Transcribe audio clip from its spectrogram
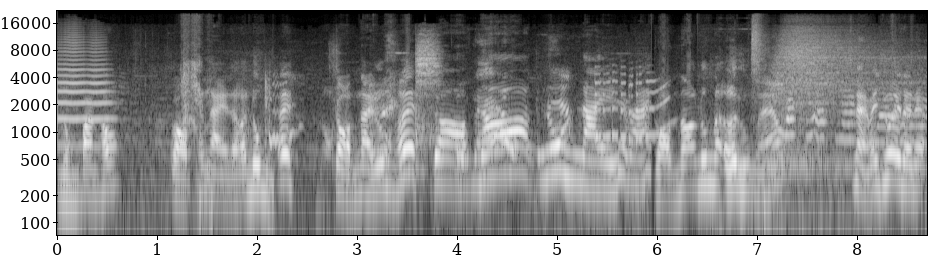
ขนมปังเขากรอบข้างในแล้วก็นุ่มเอ้ยกรอบในนุ่มเฮ้ยกรอบนอกนุ่มในใช่ไหมกรอบนอกนุ่มในเออถูกแล้วแหมไม่ช่วยเลยเนี่ย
